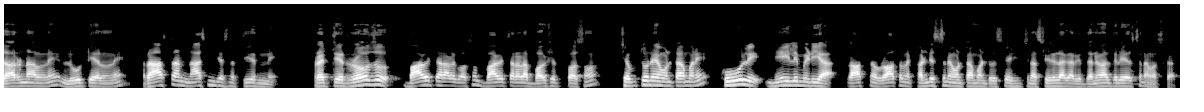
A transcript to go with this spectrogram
దారుణాలని లూటీలని రాష్ట్రాన్ని నాశనం చేసిన తీరుని ప్రతిరోజు భావితరాల కోసం భావితరాల భవిష్యత్తు కోసం చెబుతూనే ఉంటామని కూలి నీలి మీడియా రాసిన వ్రాతలను ఖండిస్తూనే ఉంటామంటూ విశ్లేషించిన శ్రీలీల గారికి ధన్యవాదాలు తెలియజేస్తూ నమస్కారం.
